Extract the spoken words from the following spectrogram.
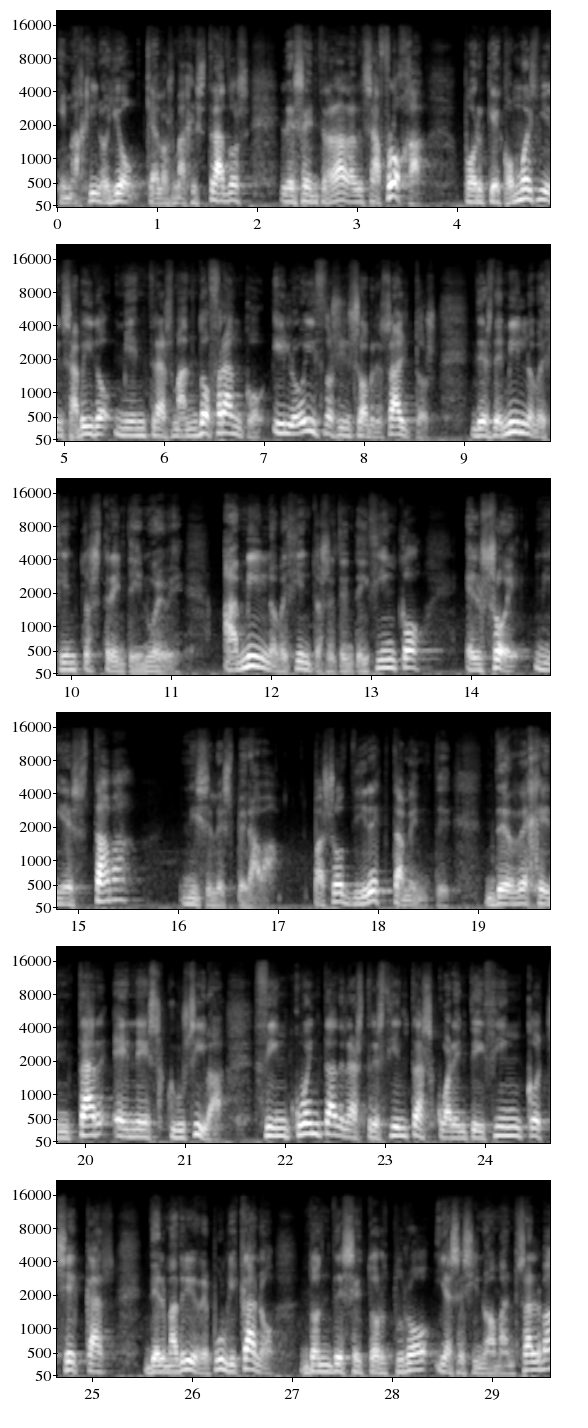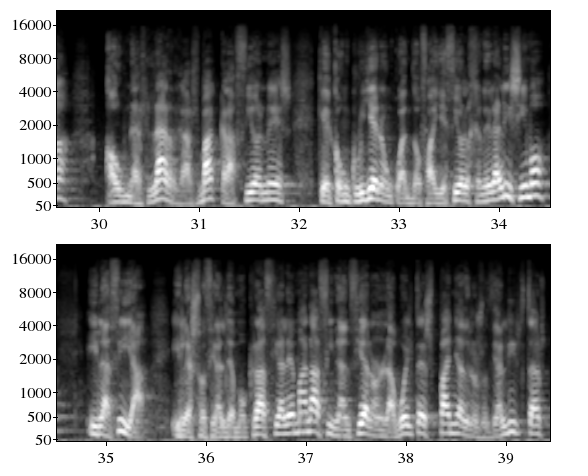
imagino yo que a los magistrados les entrará la risa floja, porque como es bien sabido, mientras mandó Franco, y lo hizo sin sobresaltos desde 1939 a 1975 el PSOE ni estaba ni se le esperaba. Pasó directamente de regentar en exclusiva 50 de las 345 checas del Madrid republicano, donde se torturó y asesinó a mansalva, a unas largas vacaciones que concluyeron cuando falleció el generalísimo y la CIA y la socialdemocracia alemana financiaron la vuelta a España de los socialistas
